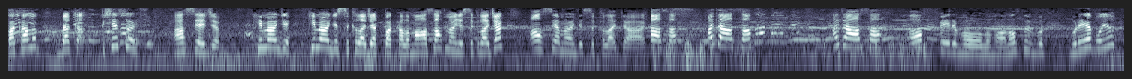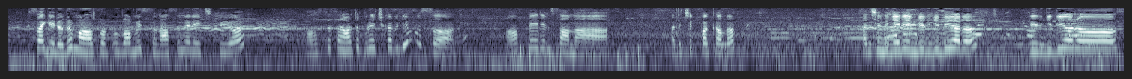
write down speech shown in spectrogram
Bakalım daka, bir şey söyle. Asya'cığım. Kim önce kim önce sıkılacak bakalım? Asaf mı önce sıkılacak? Asya mı önce sıkılacak? Asaf. Hadi Asaf. Hadi Asaf. Aferin oğluma. Nasıl bu? Buraya boyu kısa geliyor değil mi Asaf? Uzamışsın. Aslı nereye çıkıyor? Aslı sen artık buraya çıkabiliyor musun? Aferin sana. Hadi çık bakalım. Hadi şimdi geri in. Biz gidiyoruz. Biz gidiyoruz.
